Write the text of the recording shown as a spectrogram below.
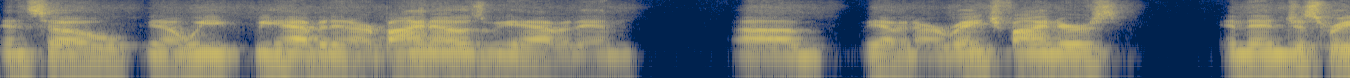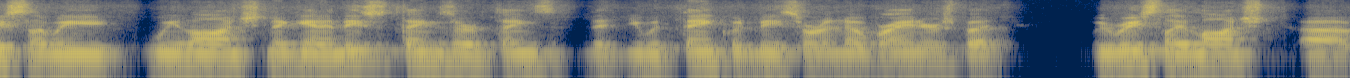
and so you know we we have it in our binos, we have it in um, we have it in our rangefinders. And then just recently we we launched, and again, and these things are things that you would think would be sort of no brainers, but we recently launched uh,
